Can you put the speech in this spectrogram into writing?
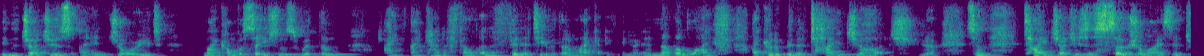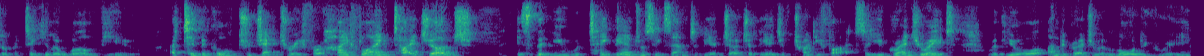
in the judges. I enjoyed my conversations with them. I, I kind of felt an affinity with them, like you know, in another life, I could have been a Thai judge. You know, so Thai judges are socialized into a particular worldview. A typical trajectory for a high-flying Thai judge is that you would take the entrance exam to be a judge at the age of 25. So you graduate with your undergraduate law degree,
